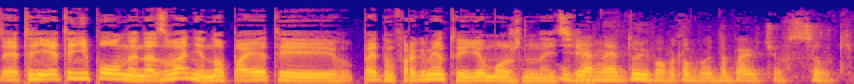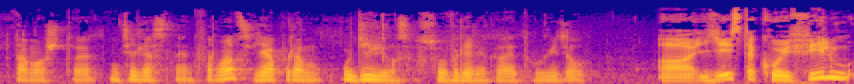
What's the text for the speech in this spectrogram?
Это, это не полное название, но по, этой, по этому фрагменту ее можно найти. Я найду и попробую добавить ее в ссылки, потому что интересная информация. Я прям удивился в свое время, когда это увидел. А, есть такой фильм,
